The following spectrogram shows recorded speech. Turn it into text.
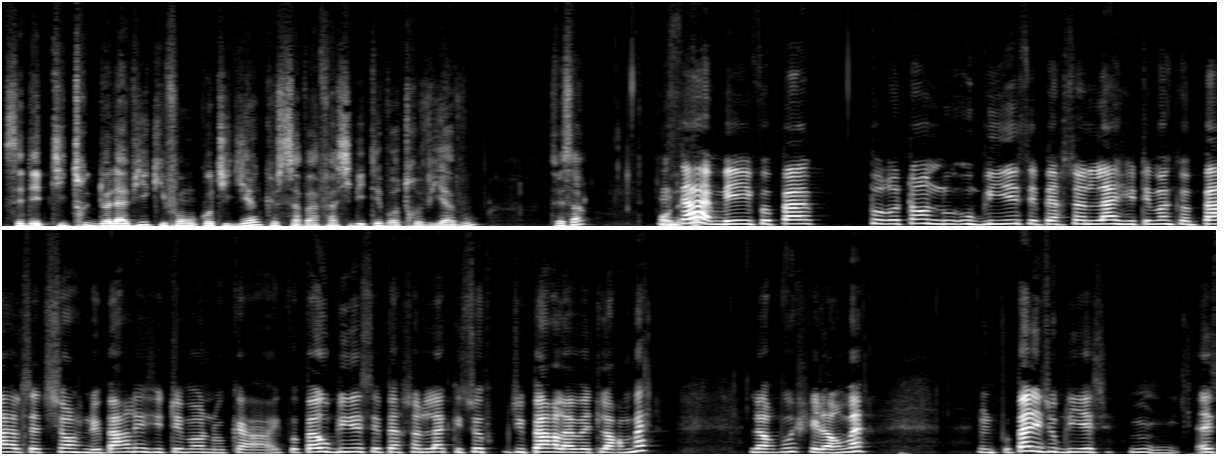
c'est des petits trucs de la vie qui font au quotidien que ça va faciliter votre vie à vous. C'est ça? C'est On- ça, mais il faut pas pour autant nous oublier ces personnes-là, justement, qui pas cette chance de parler, justement. Donc, euh, il faut pas oublier ces personnes-là qui, sauf tu parles avec leurs mains, leur bouche et leurs mains. Il ne faut pas les oublier. Elles,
